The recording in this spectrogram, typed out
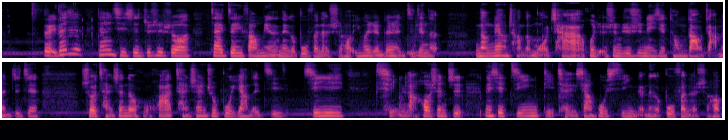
对，但是但是其实就是说，在这一方面的那个部分的时候，因为人跟人之间的能量场的摩擦，或者甚至是那些通道闸门之间所产生的火花，产生出不一样的机机。情，然后甚至那些基因底层相互吸引的那个部分的时候，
